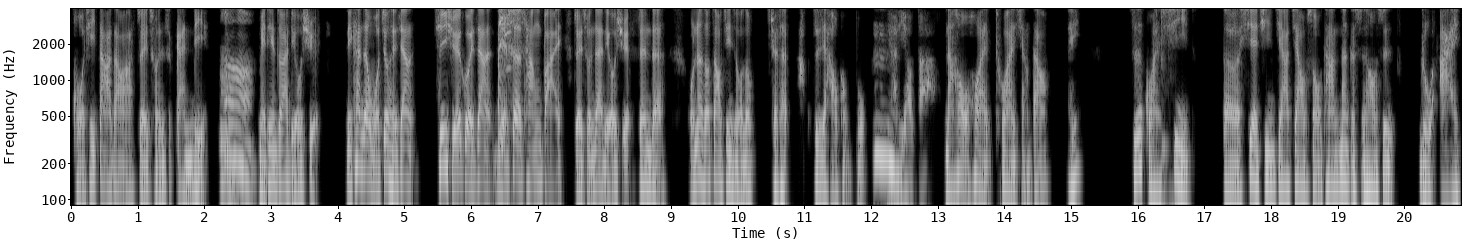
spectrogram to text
火气大到啊，嘴唇是干裂，嗯，每天都在流血。你看着我就很像吸血鬼这样，脸色苍白，嘴唇在流血，真的。我那时候照镜子，我都觉得自己好恐怖，嗯，压力好大。然后我后来突然想到，哎，资管系的谢清家教授，他那个时候是乳癌，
